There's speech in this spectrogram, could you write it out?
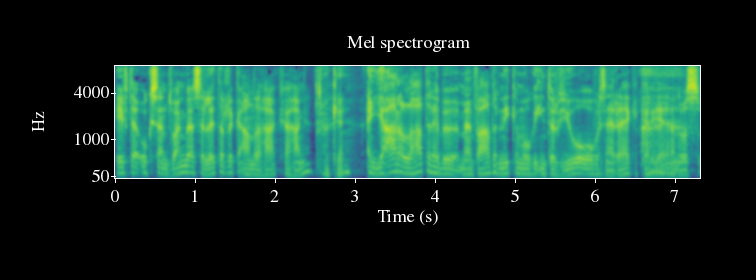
heeft hij ook zijn dwangbuizen letterlijk aan de haak gehangen. Oké. En jaren later hebben mijn vader en ik hem mogen interviewen over zijn rijke carrière. En dat was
